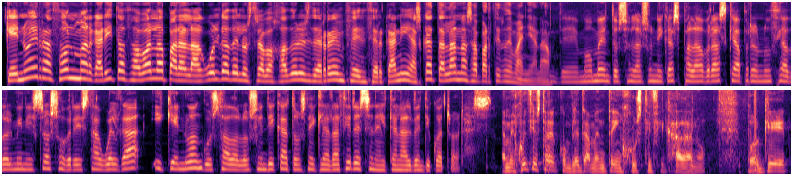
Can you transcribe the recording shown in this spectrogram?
que no hay razón, Margarita Zavala, para la huelga de los trabajadores de Renfe en cercanías catalanas a partir de mañana. De momento son las únicas palabras que ha pronunciado el ministro sobre esta huelga y que no han gustado a los sindicatos. Declaraciones en el canal 24 Horas. A mi juicio está completamente injustificada, ¿no? Porque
